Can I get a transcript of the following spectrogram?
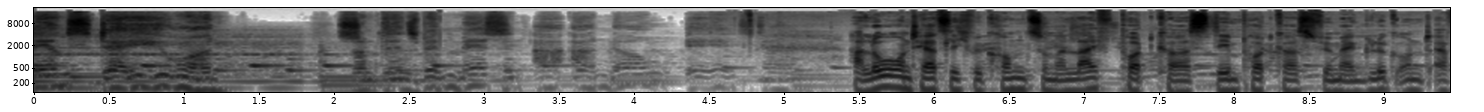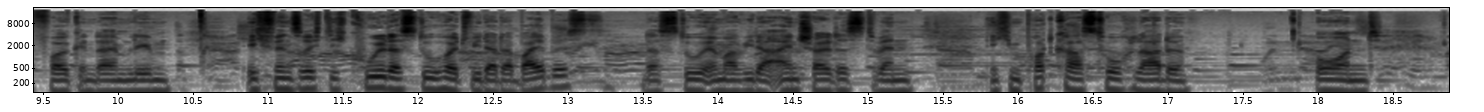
since day one. Something's been missing, I, I know it's time. Hallo und herzlich willkommen zum Alive Podcast, dem Podcast für mehr Glück und Erfolg in deinem Leben. Ich finde es richtig cool, dass du heute wieder dabei bist, dass du immer wieder einschaltest, wenn ich einen Podcast hochlade. Und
